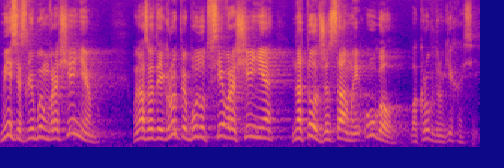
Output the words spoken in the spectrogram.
вместе с любым вращением у нас в этой группе будут все вращения на тот же самый угол вокруг других осей.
